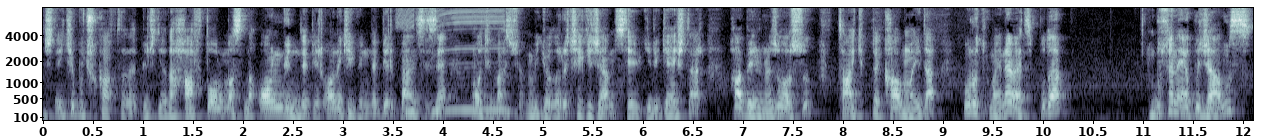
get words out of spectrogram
işte iki buçuk haftada bir ya da hafta olmasında 10 günde bir 12 günde bir ben size motivasyon videoları çekeceğim sevgili gençler. Haberiniz olsun. Takipte kalmayı da unutmayın. Evet bu da bu sene yapacağımız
